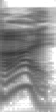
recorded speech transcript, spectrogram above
Hi.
